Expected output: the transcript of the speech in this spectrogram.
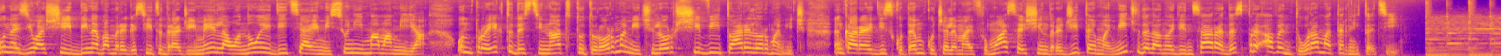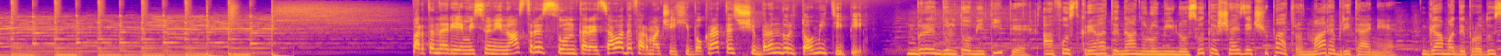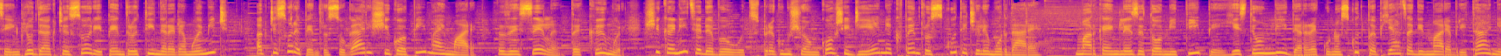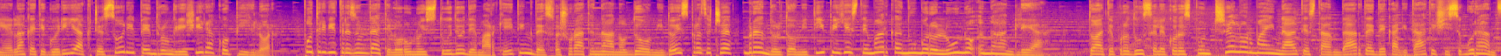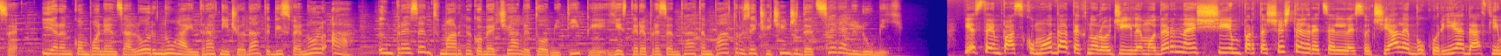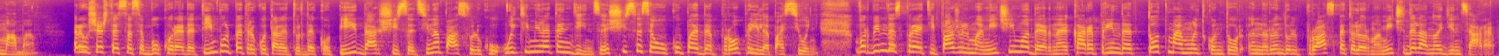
Bună ziua și bine v-am regăsit, dragii mei, la o nouă ediție a emisiunii Mama Mia, un proiect destinat tuturor mămicilor și viitoarelor mămici, în care discutăm cu cele mai frumoase și îndrăgite mămici de la noi din țară despre aventura maternității. Partenerii emisiunii noastre sunt rețeaua de farmacii Hipocrates și brandul Tommy Tipi. Brandul Tommy Tipe a fost creat în anul 1964 în Marea Britanie. Gama de produse include accesorii pentru tinerele mămici, accesorii pentru sugari și copii mai mari, veselă, tăcâmuri și cănițe de băut, precum și un coș igienic pentru scutecele murdare. Marca engleză Tommy Tipe este un lider recunoscut pe piața din Marea Britanie la categoria accesorii pentru îngrijirea copiilor. Potrivit rezultatelor unui studiu de marketing desfășurat în anul 2012, brandul Tommy Tipi este marca numărul 1 în Anglia. Toate produsele corespund celor mai înalte standarde de calitate și siguranță, iar în componența lor nu a intrat niciodată bisfenol A. În prezent, marca comercială Tommy Tipi este reprezentată în 45 de țări ale lumii. Este în pas cu moda, tehnologiile moderne și împărtășește în rețelele sociale bucuria de a fi mamă. Reușește să se bucure de timpul petrecut alături de copii, dar și să țină pasul cu ultimile tendințe și să se ocupe de propriile pasiuni. Vorbim despre tipajul mămicii moderne, care prinde tot mai mult contur în rândul proaspetelor mămici de la noi din țară.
